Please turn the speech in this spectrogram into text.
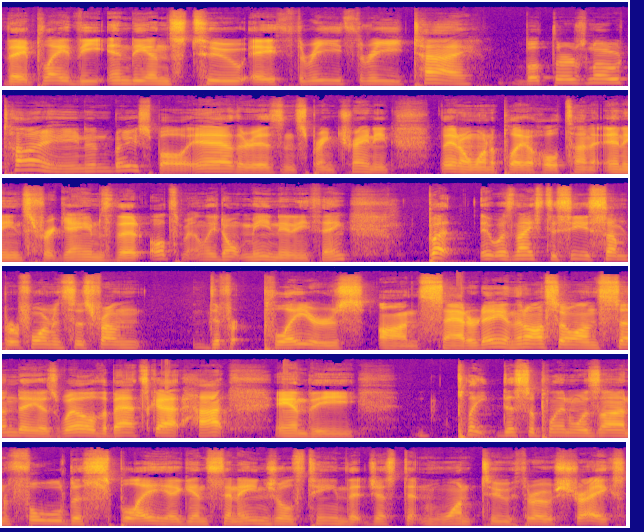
They played the Indians to a 3 3 tie. But there's no tying in baseball. Yeah, there is in spring training. They don't want to play a whole ton of innings for games that ultimately don't mean anything. But it was nice to see some performances from different players on Saturday and then also on Sunday as well. The bats got hot and the plate discipline was on full display against an Angels team that just didn't want to throw strikes.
